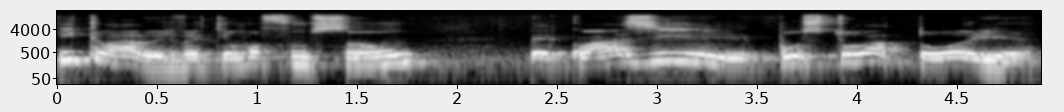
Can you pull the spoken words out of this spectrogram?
E claro, ele vai ter uma função é, quase postulatória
